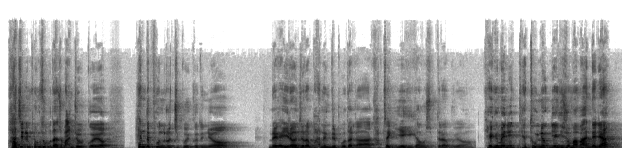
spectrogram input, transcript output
화질은 평소보다 좀 안 좋을 거예요 핸드폰으로 찍고 있거든요 내가 이런저런 반응들 보다가 갑자기 얘기가 하고 싶더라고요 개그맨이 대통령 얘기 좀 하면 안 되냐?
